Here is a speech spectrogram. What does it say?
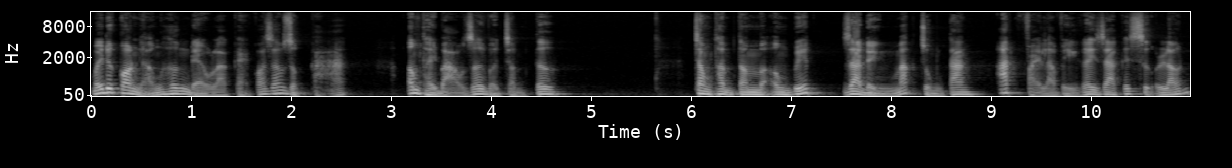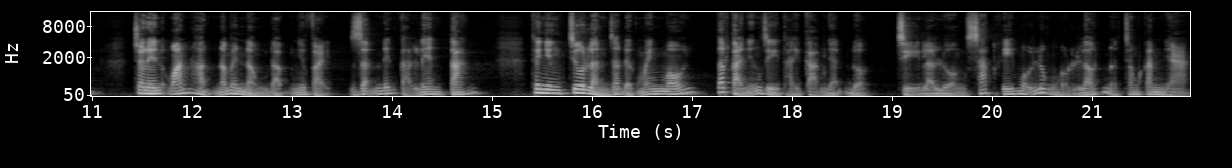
Mấy đứa con nhà ông Hưng đều là kẻ có giáo dục cả. Ông thầy bảo rơi vào trầm tư. Trong thâm tâm ông biết gia đình mắc trùng tăng ắt phải là vì gây ra cái sự lớn. Cho nên oán hận nó mới nồng đậm như vậy dẫn đến cả liên tán. Thế nhưng chưa lần ra được manh mối. Tất cả những gì thầy cảm nhận được chỉ là luồng sát khí mỗi lúc một lớn ở trong căn nhà.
